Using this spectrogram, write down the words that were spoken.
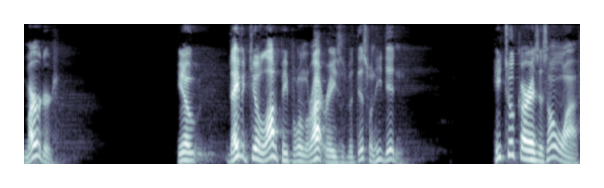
murdered. You know, David killed a lot of people for the right reasons, but this one he didn't. He took her as his own wife.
